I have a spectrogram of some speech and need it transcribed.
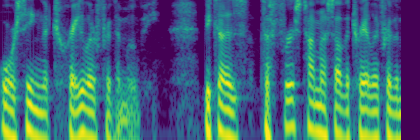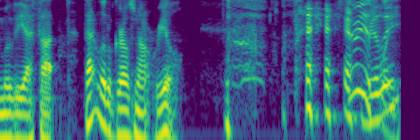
or seeing the trailer for the movie. Because the first time I saw the trailer for the movie, I thought, that little girl's not real. Seriously.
